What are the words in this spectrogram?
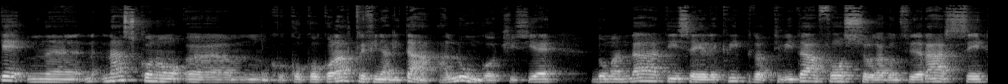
che mh, nascono eh, co- co- con altre finalità. A lungo ci si è domandati se le criptoattività fossero da considerarsi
